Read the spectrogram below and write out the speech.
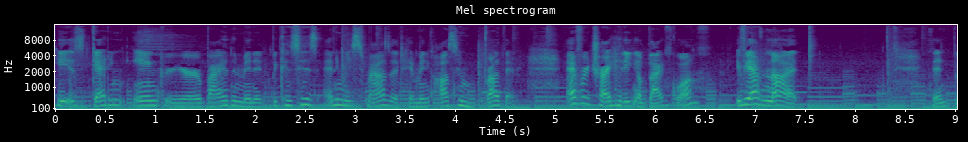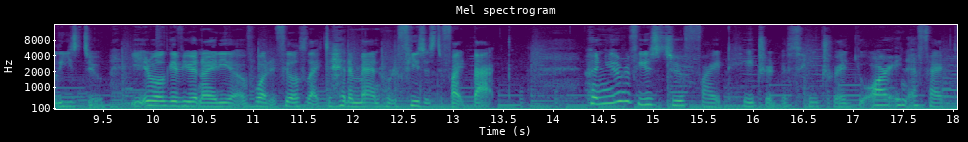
he is getting angrier by the minute because his enemy smiles at him and calls him brother. Ever try hitting a blank wall? If you have not, then please do. It will give you an idea of what it feels like to hit a man who refuses to fight back. When you refuse to fight hatred with hatred, you are in effect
